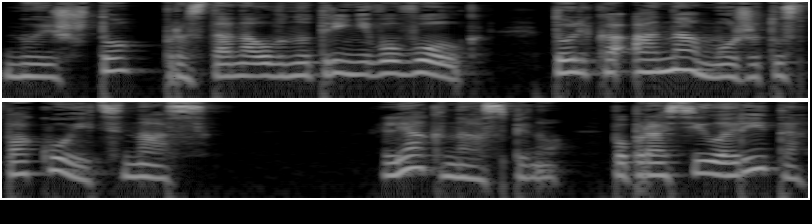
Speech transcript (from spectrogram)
«Ну и что?» — простонал внутри него волк. Только она может успокоить нас. Ляг на спину, попросила Рита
